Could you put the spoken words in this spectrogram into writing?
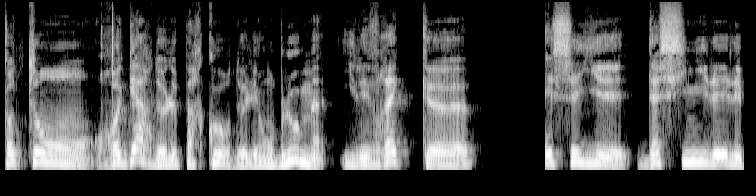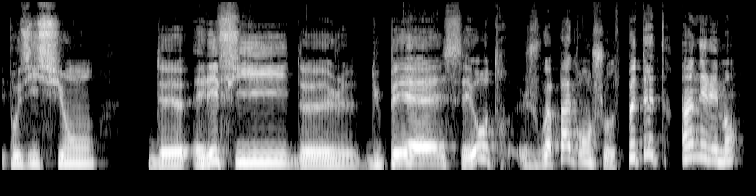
Quand on regarde le parcours de Léon Blum, il est vrai que essayer d'assimiler les positions de LFI, de, du PS et autres, je vois pas grand-chose. Peut-être un élément,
